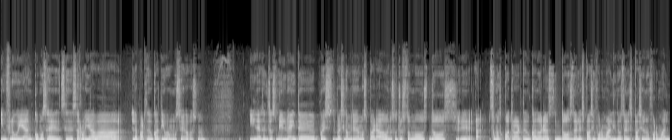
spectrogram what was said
influía en cómo se, se, desarrollaba la parte educativa en museos, ¿no? Y desde el 2020, pues básicamente no hemos parado. Nosotros somos dos, eh, somos cuatro arte educadoras, dos del espacio formal y dos del espacio no formal,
